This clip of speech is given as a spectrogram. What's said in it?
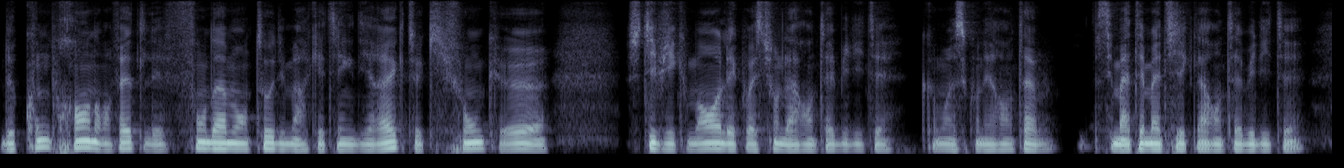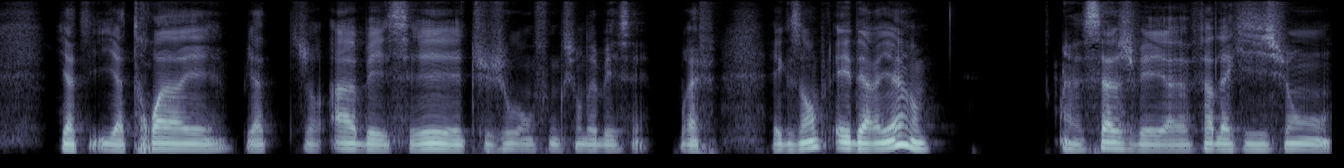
de comprendre en fait les fondamentaux du marketing direct qui font que typiquement l'équation de la rentabilité. Comment est-ce qu'on est rentable? C'est mathématique la rentabilité. Il y a, il y a trois, il y a genre A, B, C, et tu joues en fonction de B, C. Bref, exemple. Et derrière, ça, je vais euh, faire de l'acquisition,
